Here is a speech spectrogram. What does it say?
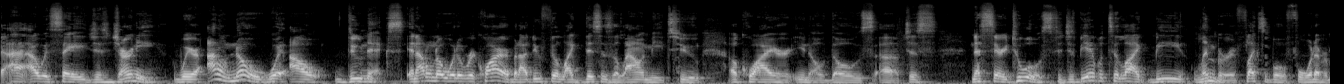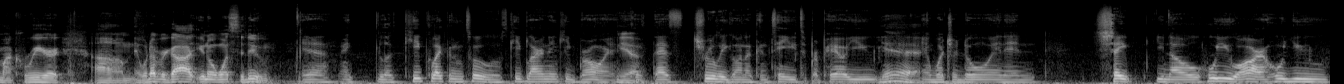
I, I would say just journey where I don't know what I'll do next, and I don't know what it'll require, but I do feel like this is allowing me to acquire, you know, those uh, just necessary tools to just be able to like be limber and flexible for whatever my career um, and whatever God, you know, wants to do. Yeah, and look, keep collecting the tools, keep learning, keep growing. Yeah. that's truly going to continue to propel you. Yeah. And what you're doing and shape, you know, who you are and who you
